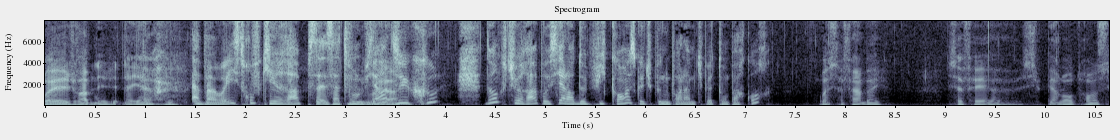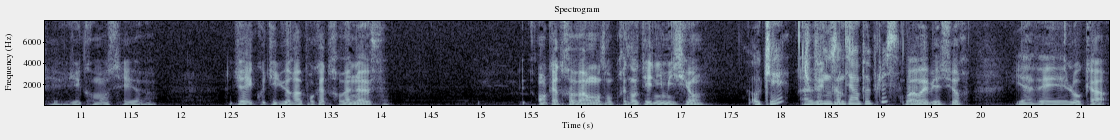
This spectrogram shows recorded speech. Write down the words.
Ouais, je rappe d'ailleurs. Ah bah oui, il se trouve qu'il rappe, ça, ça tombe bien Voilà. du coup. Donc tu rappes aussi. Alors depuis quand? Est-ce que tu peux nous parler un petit peu de ton parcours? Ouais, ça fait un bail. Ça fait euh, super longtemps. J'ai commencé euh, déjà à écouter du rap en 89. En 91, on présentait une émission. Ok. Tu peux nous en dire un peu plus? Ouais, ouais, bien sûr. Il y avait Loca,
